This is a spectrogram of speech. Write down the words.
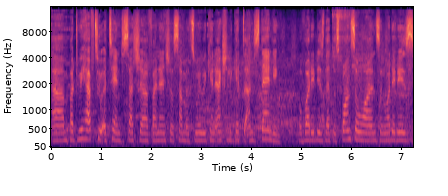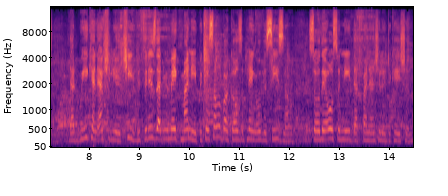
Um, but we have to attend such uh, financial summits where we can actually get the understanding of what it is that the sponsor wants and what it is that we can actually achieve. If it is that we make money, because some of our girls are playing overseas now, so they also need that financial education.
